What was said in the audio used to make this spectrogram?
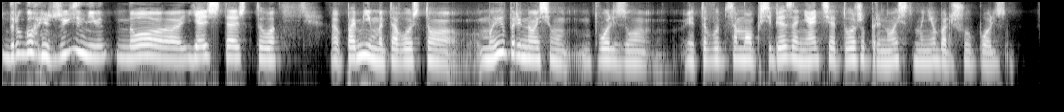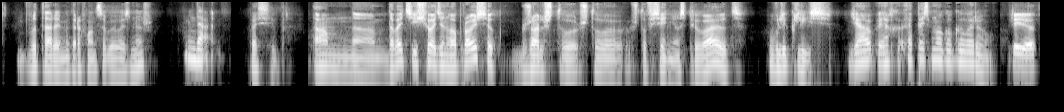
другой жизни, но я считаю, что э, помимо того, что мы приносим пользу, это вот само по себе занятие тоже приносит мне большую пользу. В Италии микрофон с собой возьмешь? Да. Спасибо. А, давайте еще один вопросик. Жаль, что, что, что все не успевают. Увлеклись. Я, я опять много говорю. Привет,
